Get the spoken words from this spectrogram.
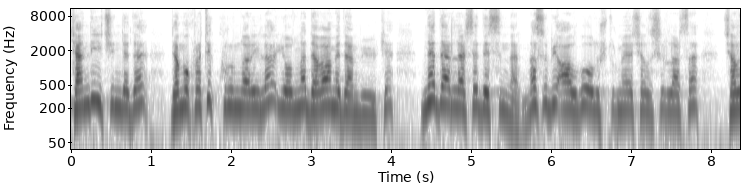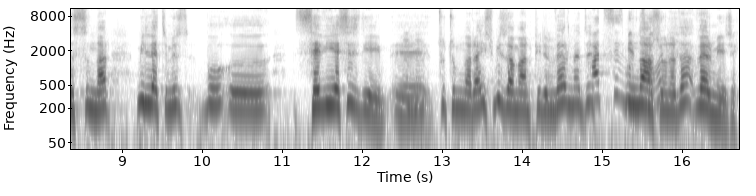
kendi içinde de demokratik kurumlarıyla yoluna devam eden bir ülke. Ne derlerse desinler, nasıl bir algı oluşturmaya çalışırlarsa çalışsınlar. Milletimiz bu e, seviyesiz diyeyim e, tutumlara hiçbir zaman prim vermedi. Hadsiz bir Bundan tavır. sonra da vermeyecek.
